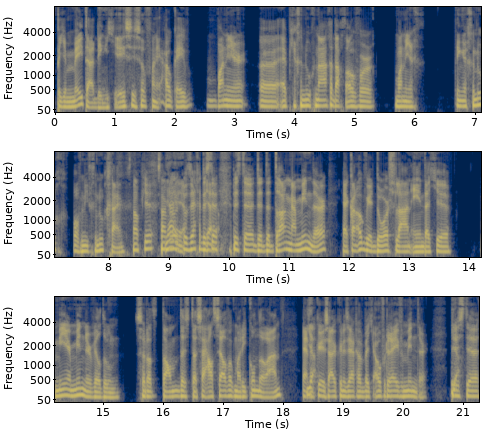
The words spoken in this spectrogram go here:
beetje meta dingetje is, is zo van ja, oké, okay, wanneer uh, heb je genoeg nagedacht over wanneer dingen genoeg of niet genoeg zijn. Snap je? Snap je ja, wat ik wil zeggen? Dus, ja. de, dus de, de, de drang naar minder ja, kan ook weer doorslaan in dat je meer minder wil doen. Zodat het dan, dus dat, zij haalt zelf ook Marie Kondo aan. Ja, dan kun je, zou je kunnen zeggen, een beetje overdreven minder. Dus, de,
